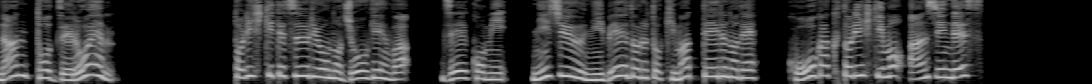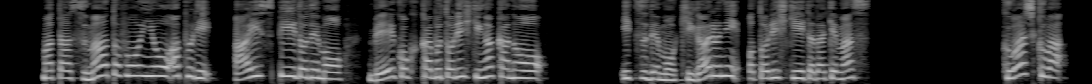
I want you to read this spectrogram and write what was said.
なんと0円。取引手数料の上限は税込み22米ドルと決まっているので、高額取引も安心です。またスマートフォン用アプリ iSpeed でも米国株取引が可能。いつでも気軽にお取引いただけます。詳しくは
